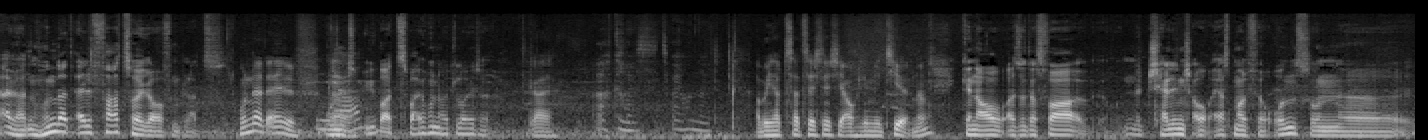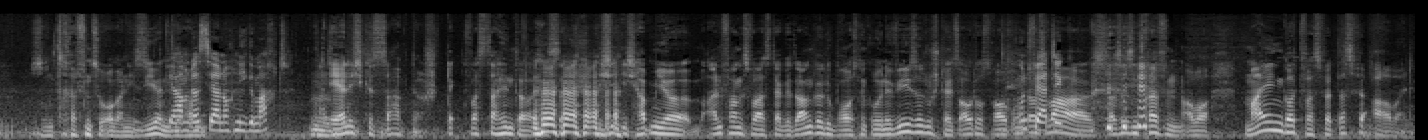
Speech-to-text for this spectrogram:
Ja, wir hatten 111 Fahrzeuge auf dem Platz 111. Ja. und über 200 Leute. Geil. Ach krass, 200. Aber ihr habt es tatsächlich ja auch limitiert, ne? Genau, also das war eine Challenge auch erstmal für uns, so ein, äh, so ein Treffen zu organisieren. Wir haben das ja noch nie gemacht. Ehrlich gesagt, da steckt was dahinter. Ich ich habe mir, anfangs war es der Gedanke, du brauchst eine grüne Wiese, du stellst Autos drauf und, Und das fertig. war's. Das ist ein Treffen. Aber mein Gott, was wird das für Arbeit?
